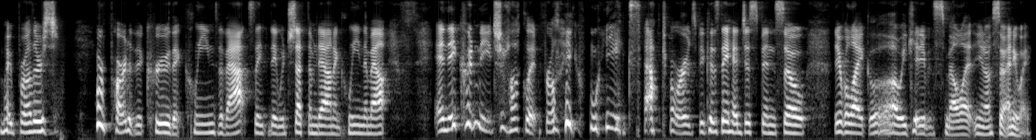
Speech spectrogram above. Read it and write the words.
my brothers were part of the crew that cleaned the vats. They, they would shut them down and clean them out. And they couldn't eat chocolate for like weeks afterwards because they had just been so, they were like, oh, we can't even smell it, you know? So, anyway,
